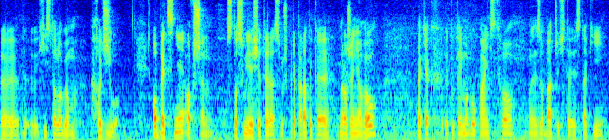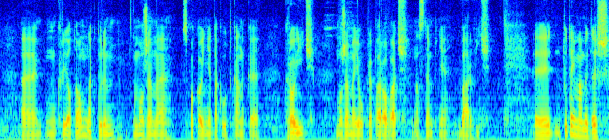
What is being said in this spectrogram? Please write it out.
e, histologom chodziło. Obecnie, owszem, stosuje się teraz już preparatykę mrożeniową, tak jak tutaj mogą Państwo e, zobaczyć, to jest taki e, kryotom, na którym możemy spokojnie taką tkankę kroić, możemy ją preparować, następnie barwić. E, tutaj mamy też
